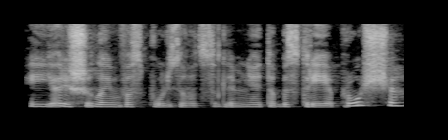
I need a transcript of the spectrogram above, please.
И я решила им воспользоваться. Для меня это быстрее, проще.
